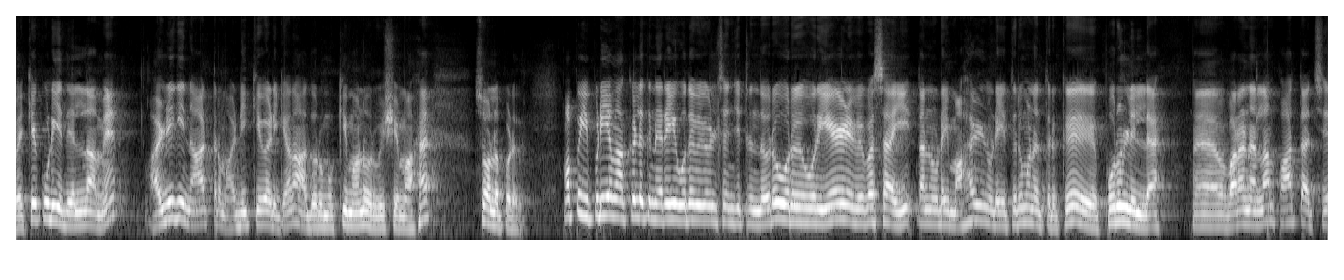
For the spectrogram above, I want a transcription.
வைக்கக்கூடியது எல்லாமே அழுகி நாற்றம் அடிக்கவே அடிக்காதான் அது ஒரு முக்கியமான ஒரு விஷயமாக சொல்லப்படுது. அப்போ இப்படியே மக்களுக்கு நிறைய உதவிகள் செஞ்சுட்டு இருந்தவர் ஒரு ஒரு ஏழை விவசாயி தன்னுடைய மகளினுடைய திருமணத்திற்கு பொருள் இல்லை. வரனெல்லாம் பார்த்தாச்சு.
